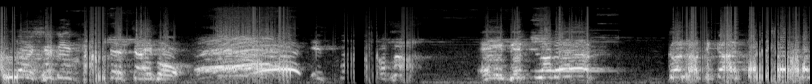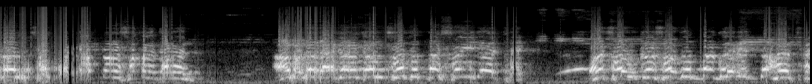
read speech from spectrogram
আমরা সেটি জানতে চাইব। এই বিপ্লবের অধিকার পরিষদ সম্পর্কে আপনারা সকলে জানেন। আমাদের এগারো জন সহযোদ্ধা শহীদ হয়েছে অসংখ্য সহযোদ্ধা গুলিবিদ্ধ হয়েছে।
